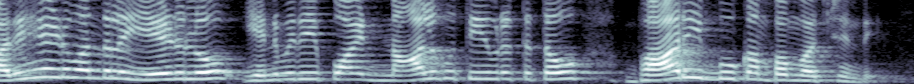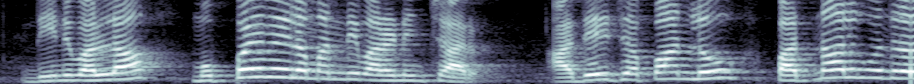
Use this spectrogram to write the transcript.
పదిహేడు వందల ఏడులో ఎనిమిది పాయింట్ నాలుగు తీవ్రతతో భారీ భూకంపం వచ్చింది. దీనివల్ల ముప్పై వేల మంది మరణించారు. అదే జపాన్లో పద్నాలుగు వందల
